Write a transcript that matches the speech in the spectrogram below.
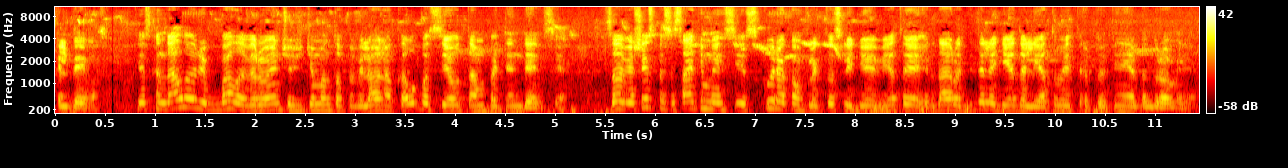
kalbėjimas. Ties skandalo riba laviruojančio Žygimanto paviljonio kalbos jau tampa tendencija. Savo viešais pasisakymais jis kūrė konfliktus lygioje vietoje ir daro didelę gėdą Lietuvai tarptautinėje bendruomenėje.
